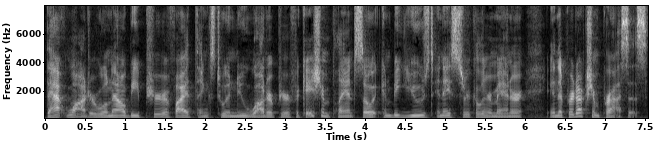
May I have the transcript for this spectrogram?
That water will now be purified thanks to a new water purification plant so it can be used in a circular manner in the production process.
